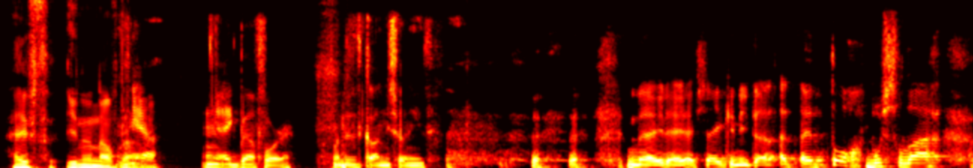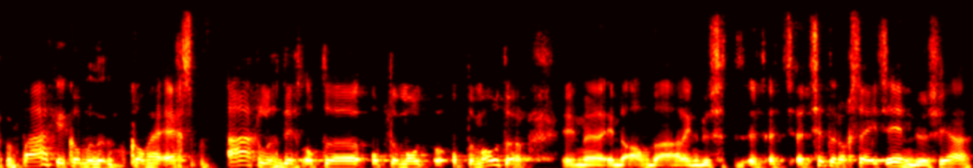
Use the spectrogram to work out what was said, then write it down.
heeft in een afdaling. Ja. Ja, ik ben voor. Maar dit kan niet zo niet. nee, nee, zeker niet. En, toch moest vandaag een paar keer kwam, kwam hij echt akelig dicht op de, op de, mo op de motor in, uh, in de afdaling. Dus het, het, het, zit er nog steeds in. Dus ja,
